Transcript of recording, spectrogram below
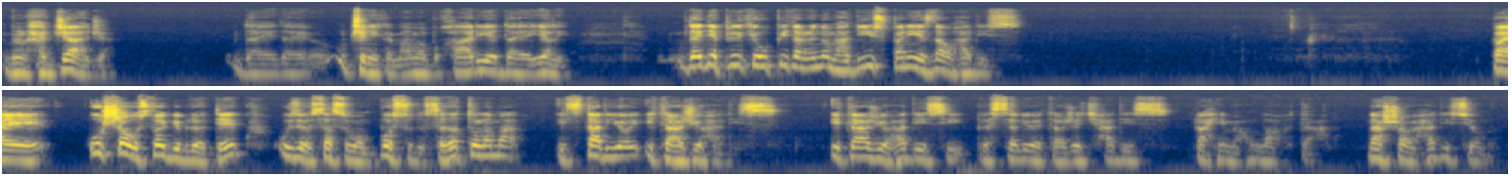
Ibn Hadžađa, da je, da je učenika imama Buharije, da je, jeli, da je prilike upitan u jednom hadisu, pa nije znao hadis. Pa je ušao u svoju biblioteku, uzeo sa sobom posudu sa datulama i stavio i tražio hadis. I tražio hadis i preselio je tražeći hadis, rahimahullahu ta'ala. Našao je hadis i umro.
